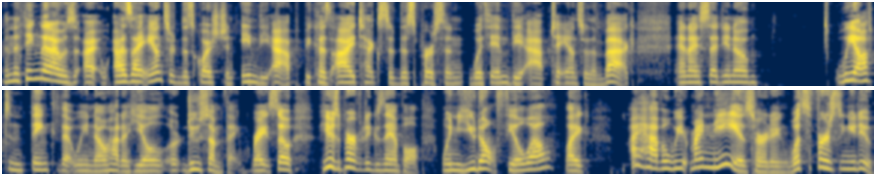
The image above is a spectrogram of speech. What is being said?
and the thing that I was I, as I answered this question in the app because I texted this person within the app to answer them back, and I said, you know. We often think that we know how to heal or do something, right? So here's a perfect example. When you don't feel well, like I have a weird, my knee is hurting. What's the first thing you do?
